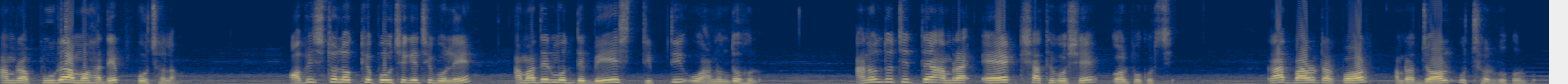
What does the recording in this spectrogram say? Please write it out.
আমরা পুরা মহাদেব পৌঁছলাম। অভীষ্ট লক্ষ্যে পৌঁছে গেছি বলে আমাদের মধ্যে বেশ তৃপ্তি ও আনন্দ হলো। আনন্দ চিত্তে আমরা একসাথে বসে গল্প করছি। রাত বারোটার পর আমরা জল উৎসর্গ করব।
